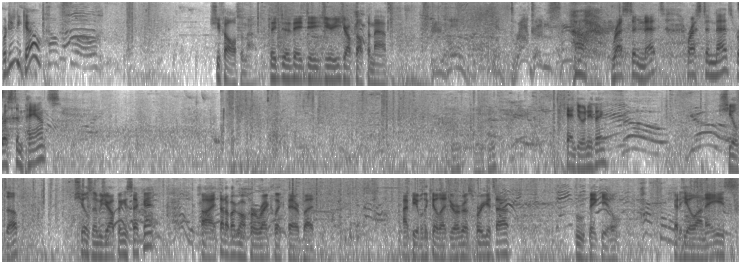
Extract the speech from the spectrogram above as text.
Where did he go? She fell off the map. They did. They did. He dropped off the map. rest in net. Rest in net. Rest in pants. Can't do anything. Shields up. Shields gonna be dropping a second. I thought about going for a right click there, but might be able to kill that Drogoz before he gets out. Ooh, big heal. Got a heal on Ace.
